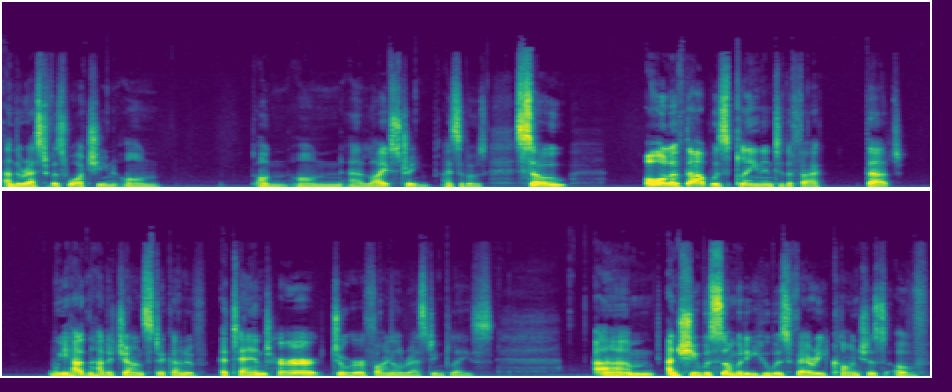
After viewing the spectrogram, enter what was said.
and the rest of us watching on on on a live stream, I suppose. So all of that was playing into the fact that we hadn't had a chance to kind of attend her to her final resting place. Um, and she was somebody who was very conscious of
